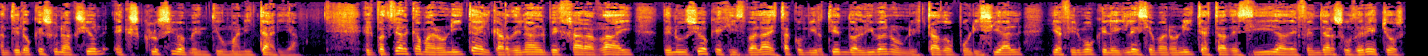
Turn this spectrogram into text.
ante lo que es una acción exclusivamente humanitaria. El patriarca maronita, el cardenal Bejar Array, denunció que Hezbollah está convirtiendo al Líbano en un estado policial y afirmó que la iglesia maronita está decidida a defender sus derechos,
